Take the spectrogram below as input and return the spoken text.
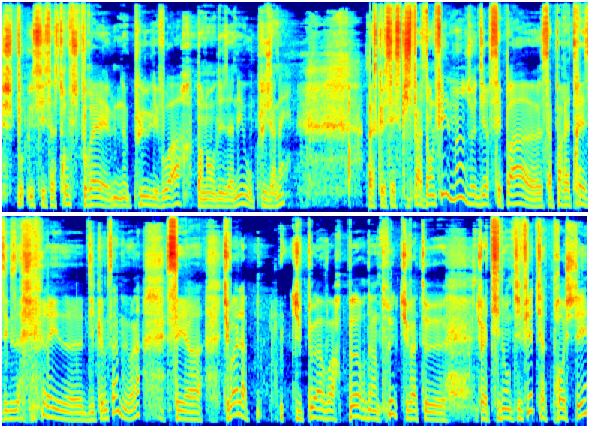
je, si ça se trouve je pourrais ne plus les voir pendant des années ou plus jamais parce que c'est ce qui se passe dans le film. Hein, je veux dire, c'est pas, euh, ça paraît très exagéré euh, dit comme ça, mais voilà, c'est, euh, tu vois, là, tu peux avoir peur d'un truc, tu vas te, tu vas t'identifier, tu vas te projeter,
